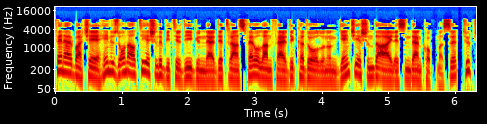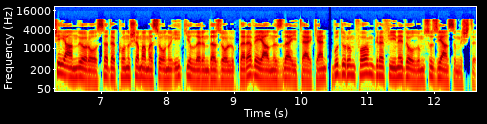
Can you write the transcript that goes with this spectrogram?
Fenerbahçe'ye henüz 16 yaşını bitirdiği günlerde transfer olan Ferdi Kadıoğlu'nun genç yaşında ailesinden kopması, Türkçeyi anlıyor olsa da konuşamaması onu ilk yıllarında zorluklara ve yalnızlığa iterken, bu durum form grafiğine de olumsuz yansımıştı.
